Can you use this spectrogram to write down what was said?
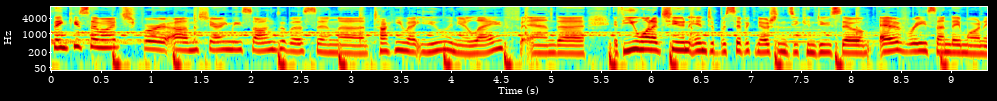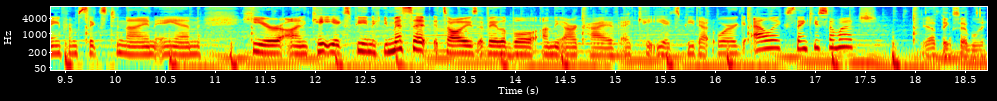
Thank you so much for um, sharing these songs with us and uh, talking about you and your life. And uh, if you want to tune into Pacific Notions, you can do so every Sunday morning from 6 to 9 a.m. here on KEXP. And if you miss it, it's always available on the archive at kexp.org. Alex, thank you so much. Yeah, thanks, Emily.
